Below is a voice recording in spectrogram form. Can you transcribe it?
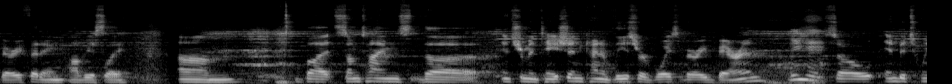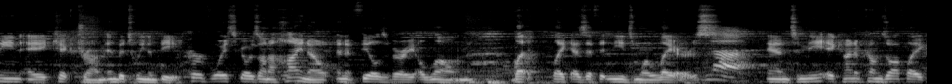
Very fitting, obviously. Um, but sometimes the instrumentation kind of leaves her voice very barren. hmm So, in between a kick drum, in between a beat, her voice goes on a high note and it feels very alone, like, like as if it needs more layers. Yeah. And to me, it kind of comes off like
